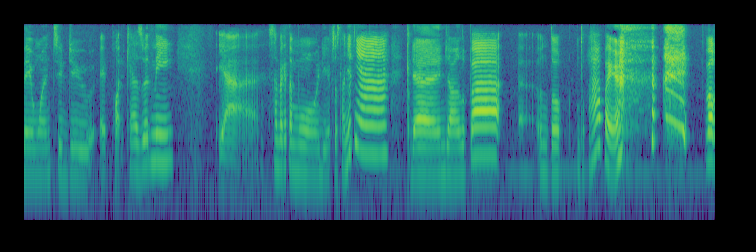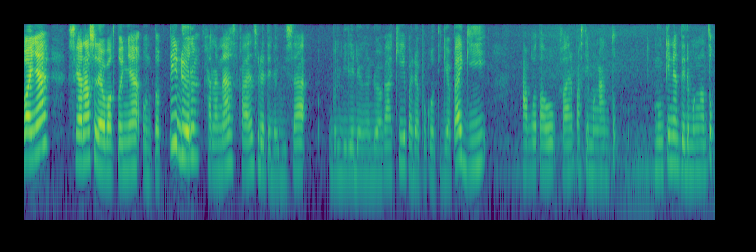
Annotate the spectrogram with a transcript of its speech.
they want to do a podcast with me Ya, sampai ketemu di episode selanjutnya. Dan jangan lupa untuk untuk apa ya? Pokoknya sekarang sudah waktunya untuk tidur karena kalian sudah tidak bisa berdiri dengan dua kaki pada pukul 3 pagi. Aku tahu kalian pasti mengantuk. Mungkin yang tidak mengantuk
